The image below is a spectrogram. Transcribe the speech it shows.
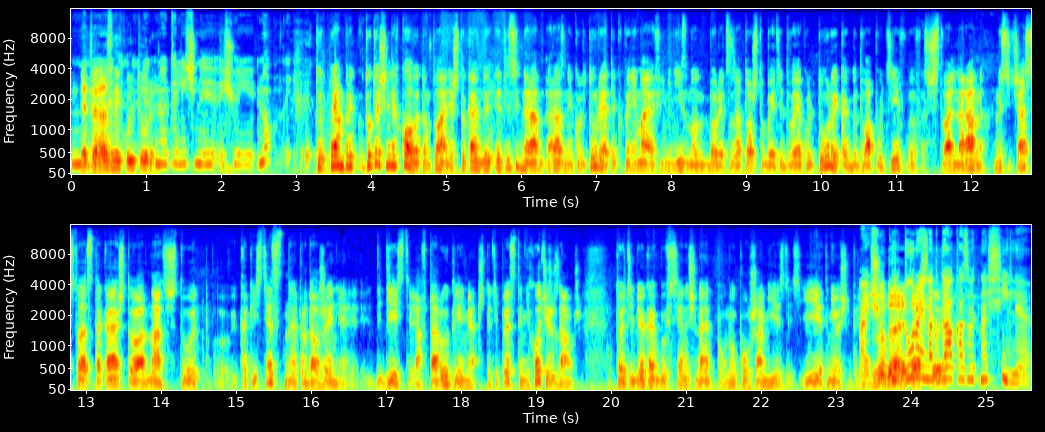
Это разные культуры. Ну, это лично еще и... Ну, Тут прям прик- тут очень легко в этом плане, что как бы это действительно ра- разные культуры. Я так понимаю, феминизм он борется за то, чтобы эти две культуры, как бы два пути, существовали на равных. Но сейчас ситуация такая, что одна существует э, как естественное продолжение действий, а вторую клеймят, что типа если ты не хочешь замуж, то тебе как бы все начинают по, ну, по ушам ездить, и это не очень а приятно. еще Ну да, культура отстой. иногда оказывает насилие.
